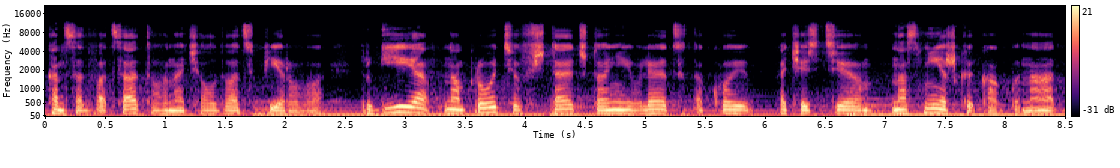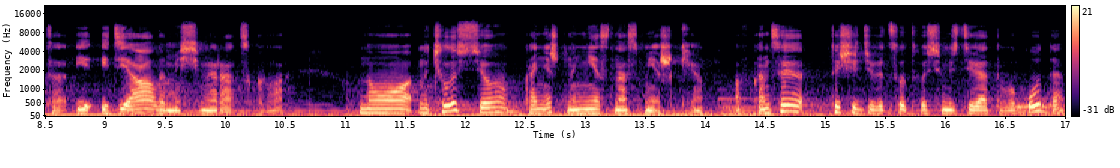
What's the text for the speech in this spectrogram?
конца 20-го, начала 21-го. Другие, напротив, считают, что они являются такой отчасти насмешкой как бы над идеалами Семирадского. Но началось все, конечно, не с насмешки. А в конце 1989 года,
